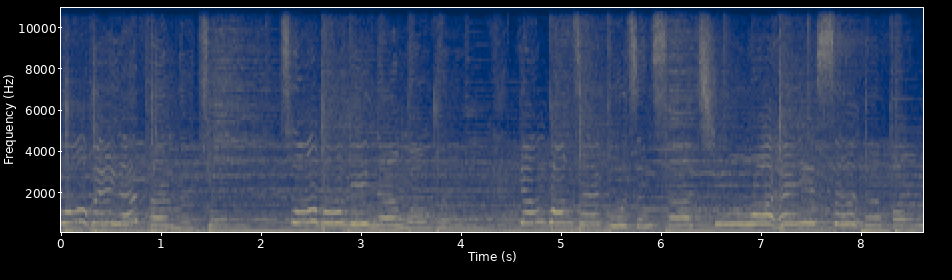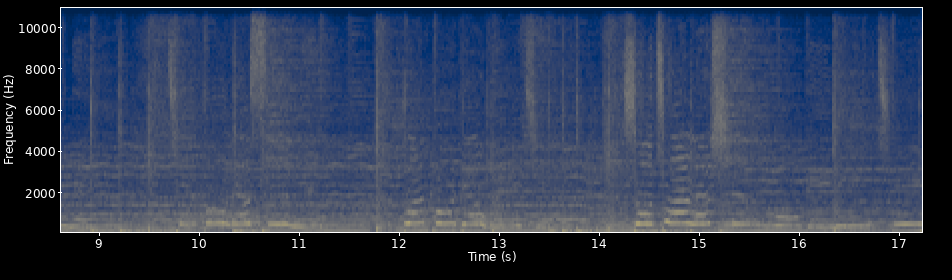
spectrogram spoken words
我为爱犯了罪，错误已难挽回，阳光再不曾洒进我黑色的房内，戒不了思念，断不掉慰藉。说穿了是我给你机会，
